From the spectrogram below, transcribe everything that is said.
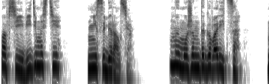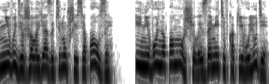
по всей видимости, не собирался. «Мы можем договориться», Не выдержала я затянувшейся паузы и невольно поморщилась, заметив, как его люди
